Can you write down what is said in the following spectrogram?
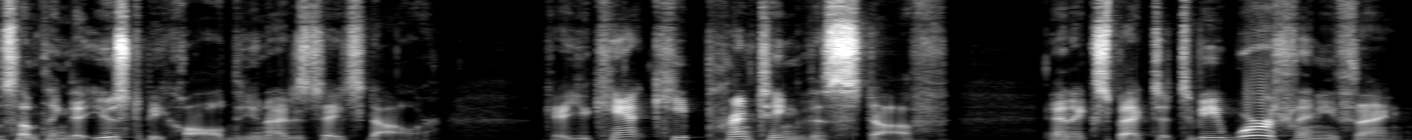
something that used to be called the United States dollar. Okay, you can't keep printing this stuff and expect it to be worth anything.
